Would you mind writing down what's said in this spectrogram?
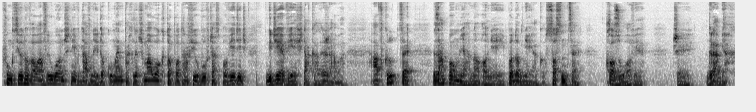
funkcjonowała wyłącznie w dawnych dokumentach, lecz mało kto potrafił wówczas powiedzieć, gdzie wieś taka leżała, a wkrótce zapomniano o niej, podobnie jako Sosnce, Kozłowie czy Grabiach.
